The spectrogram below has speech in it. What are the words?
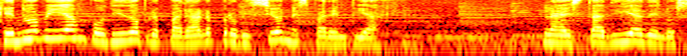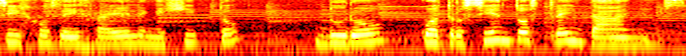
que no habían podido preparar provisiones para el viaje. La estadía de los hijos de Israel en Egipto duró 430 años.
